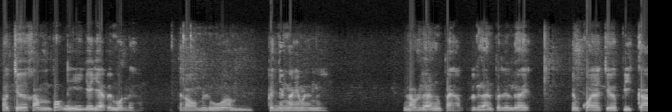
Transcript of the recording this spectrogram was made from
เราเจอคำพวกนี้เยอะแยะไปหมดเลยครับ แต่เราไม่รู้ว่าเป็นยังไงมายังไงเราเลื่อนขึ้นไปครับ เลื่อนไปเรื่อยๆจนกว่าจะเจอปีกกา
